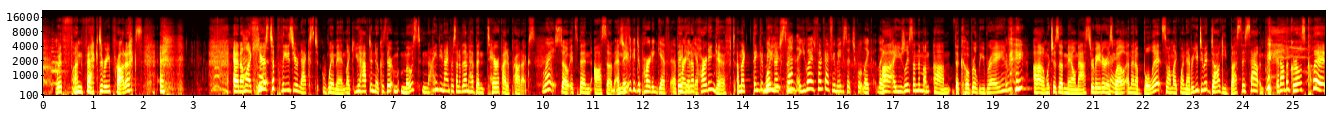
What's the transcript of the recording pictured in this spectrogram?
with Fun Factory products. And I'm like, here's to please your next women. Like, you have to know because they're most 99% of them have been terrified of products. Right. So it's been awesome. And It's they, just like a departing gift. A they get a gift. parting gift. I'm like, think of What me do you next send? time. You guys, Fun Factory makes such cool. Like, like Uh, I usually send them um, um, the Cobra Libre, Right. um, which is a male masturbator as Right. well, and then a bullet. So I'm like, whenever you do it, doggy, bust this out and put it on the girl's clit,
